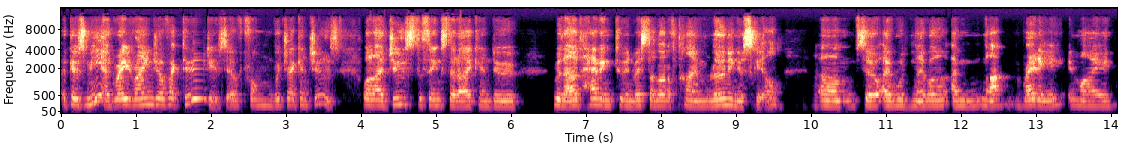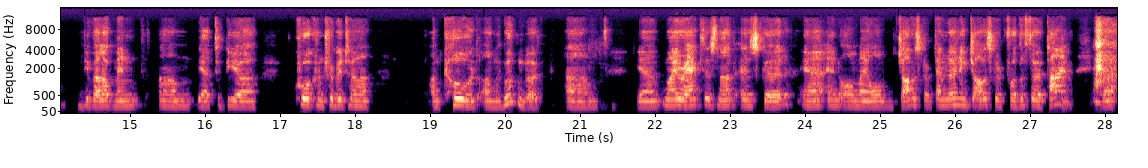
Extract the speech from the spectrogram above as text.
it gives me a great range of activities uh, from which I can choose. Well, I choose the things that I can do without having to invest a lot of time learning a skill. Mm-hmm. Um, so I would never. I'm not ready in my development. Um, yeah, to be a core contributor on code on the Gutenberg. Um, yeah, my React is not as good, yeah, and all my old JavaScript. I'm learning JavaScript for the third time. Yeah.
